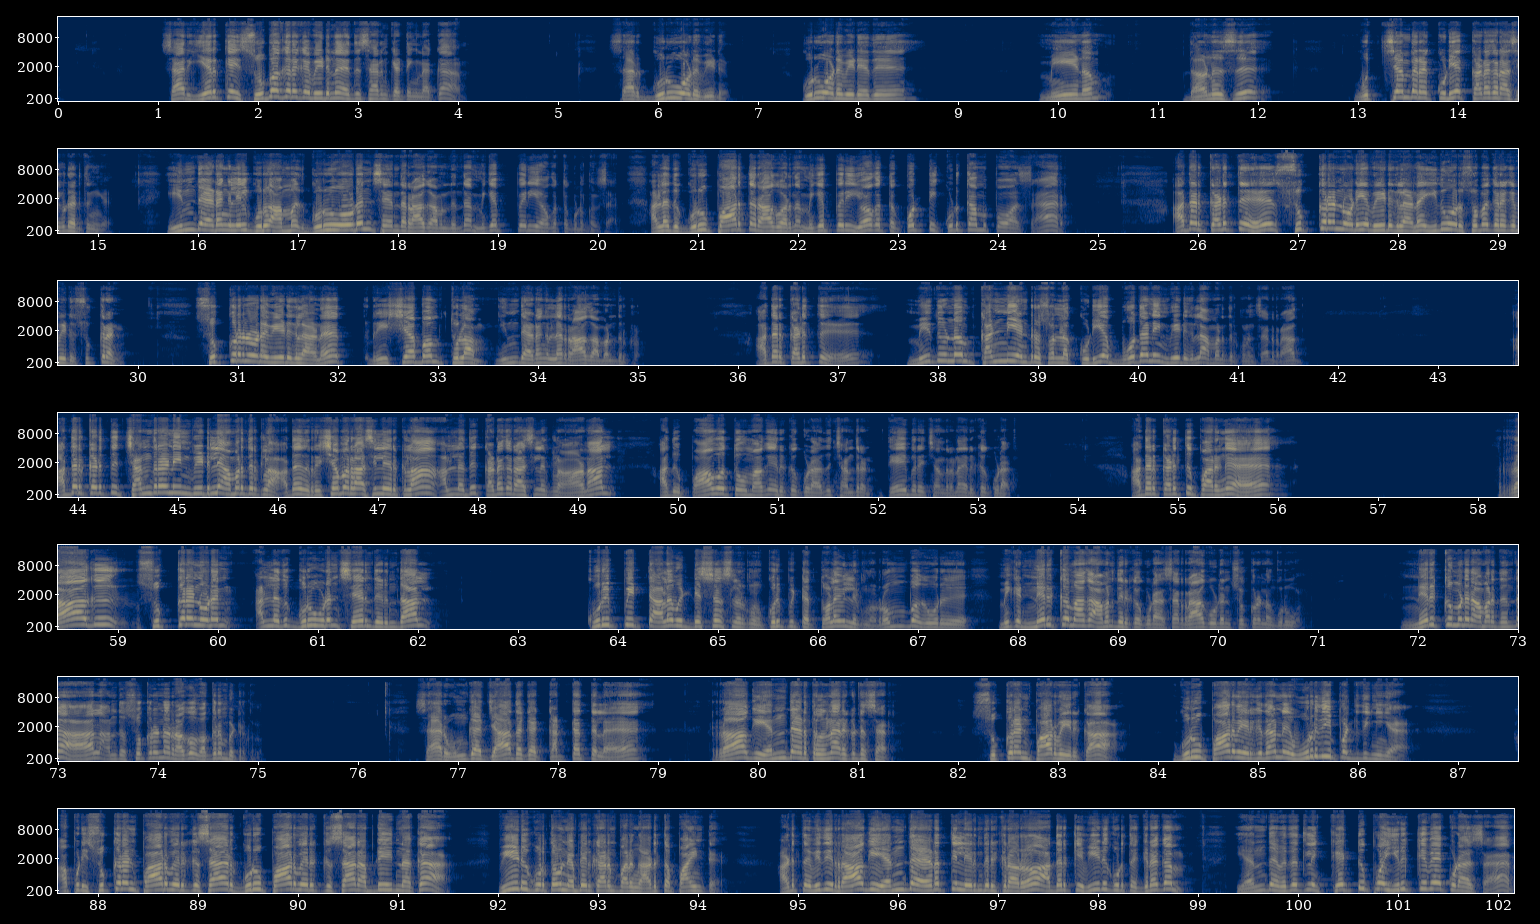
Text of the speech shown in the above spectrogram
சார் இயற்கை சுபகிரக வீடுனா எது சார்னு கேட்டிங்கனாக்கா சார் குருவோட வீடு. குருவோட வீடு எது? மீனம் தனுசு உச்சம் பெறக்கூடிய கடகராசி கூட எடுத்துங்க இந்த இடங்களில் குரு அம குருவுடன் சேர்ந்த ராகு அமர்ந்திருந்தால் மிகப்பெரிய யோகத்தை கொடுக்கும் சார். அல்லது குரு பார்த்த ராகுவாக இருந்தால் மிகப்பெரிய யோகத்தை கொட்டி கொடுக்காம போவா சார். அதற்கடுத்து சுக்கரனுடைய வீடுகளான இது ஒரு சுபகிரக வீடு சுக்கரன். சுக்கரனோட வீடுகளான ரிஷபம் துலாம் இந்த இடங்களில் ராகு அமர்ந்திருக்கிறோம். அதற்கடுத்து மிதுனம் கன்னி என்று சொல்லக்கூடிய புதனின் வீடுகளில் அமர்ந்திருக்கணும் சார் ராகு. அதற்கடுத்து சந்திரனின் வீட்டிலே அமர்ந்திருக்கலாம். அதாவது ரிஷப ராசியில இருக்கலாம் அல்லது கடக ராசியில் இருக்கலாம். ஆனால் அது பாவத்துவமாக இருக்கக்கூடாது. சந்திரன் தேய்பிரை சந்திரனாக இருக்கக்கூடாது. அதற்கடுத்து பாருங்க ராகு சுக்கிரனுடன் அல்லது குருவுடன் சேர்ந்து இருந்தால் குறிப்பிட்ட அளவு டிஸ்டன்ஸில் இருக்கணும். குறிப்பிட்ட தொலைவில் இருக்கணும். ரொம்ப ஒரு மிக நெருக்கமாக அமர்ந்து இருக்கக்கூடாது சார். ராகுடன் சுக்கிரனும் குருவும் நெருக்கமுடன் அமர்ந்திருந்தால் அந்த சுக்கிரனும் ராகு வக்ரம் பெற்றிருக்கணும். சார் உங்கள் ஜாதக கட்டத்தில் ராகு எந்த இடத்துலனா இருக்கட்டும் சார். சுக்கரன் பார்வை இருக்கா? குரு பார்வை இருக்குதான்னு உறுதிப்படுத்திக்கிங்க அப்படி சுக்கரன் பார்வை இருக்குது சார் குரு பார்வை இருக்குது சார் அப்படின்னாக்கா வீடு கொடுத்தவன் எப்படி இருக்காருன்னு பாருங்க அடுத்த பாயிண்ட்டு அடுத்த விதி ராகு எந்த இடத்தில் இருந்திருக்கிறாரோ அதற்கு வீடு கொடுத்த கிரகம் எந்த விதத்திலையும் கெட்டு போய் இருக்கவே கூடாது சார்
